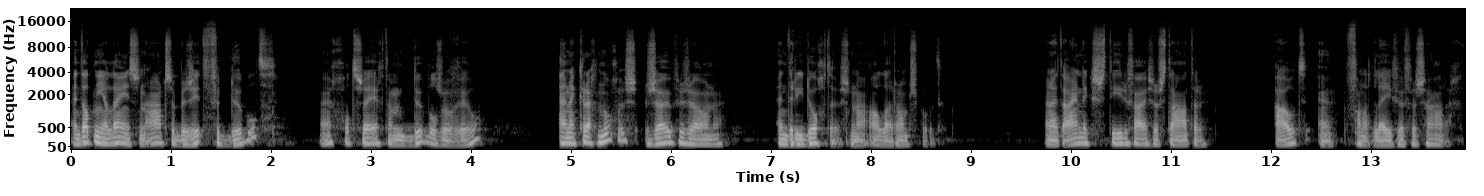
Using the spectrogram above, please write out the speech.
En dat niet alleen zijn aardse bezit verdubbelt, God zegt hem dubbel zoveel, en hij krijgt nog eens zeven zonen en drie dochters na alle rampspoed. En uiteindelijk stierf hij, zo staat er, oud en van het leven verzadigd.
